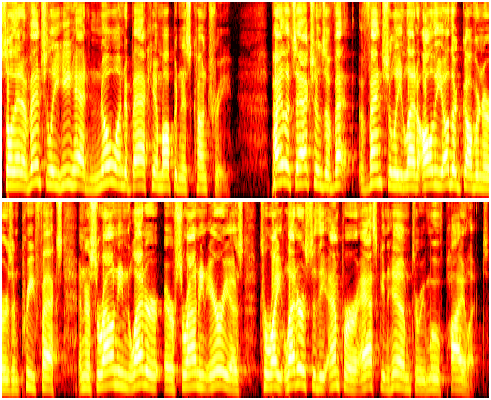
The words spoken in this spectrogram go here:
so that eventually he had no one to back him up in his country. Pilate's actions eventually led all the other governors and prefects in their surrounding letter or surrounding areas to write letters to the emperor asking him to remove Pilate.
